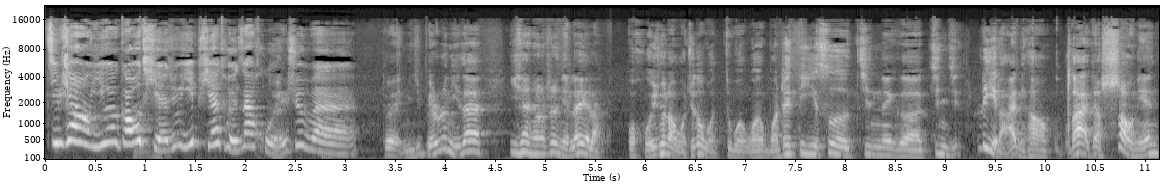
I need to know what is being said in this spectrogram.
机票，一个高铁，就一撇腿再回去呗。对，你就比如说你在一线城市你累了，我回去了，我觉得我我我我这第一次进那个进京，历来你看啊，古代叫少年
